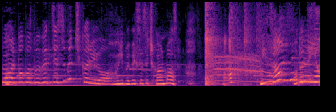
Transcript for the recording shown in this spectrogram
Noel Baba bebek sesi mi çıkarıyor? Hayır bebek sesi çıkarmaz. Nisa o da ne ya?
